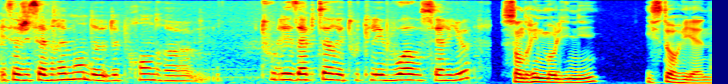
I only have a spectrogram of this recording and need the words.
Il s'agissait vraiment de, prendre euh, tous les acteurs et toutes les voix au sérieux. Sandrine Molini, historienne.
